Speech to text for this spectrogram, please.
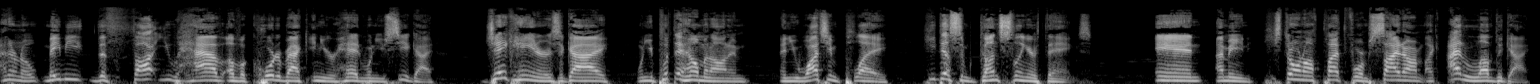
I don't know maybe the thought you have of a quarterback in your head when you see a guy. Jake Haener is a guy when you put the helmet on him and you watch him play, he does some gunslinger things. And I mean, he's throwing off platform, sidearm. Like I love the guy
